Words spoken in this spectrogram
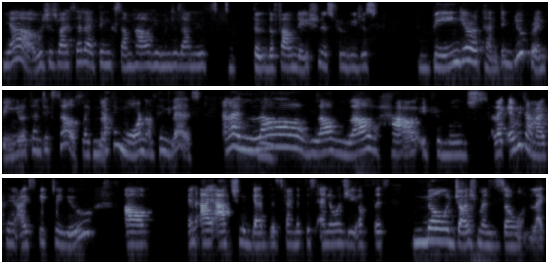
yeah which is why i said i think somehow human design is the, the foundation is truly just being your authentic blueprint being your authentic self like nothing yeah. more nothing less and i mm. love love love how it removes like every time i think i speak to you uh, and i actually get this kind of this energy of this no judgment zone like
